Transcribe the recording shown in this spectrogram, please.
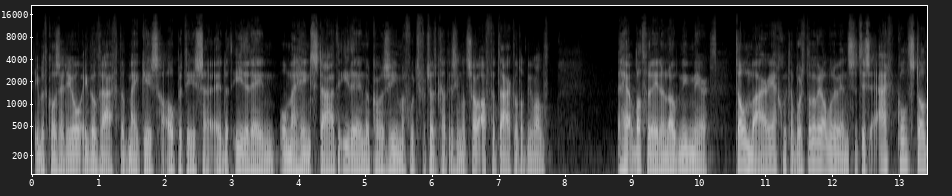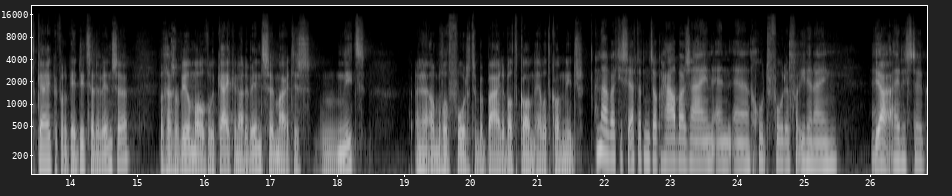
Iemand kan zeggen, joh, ik wil graag dat mijn kist geopend is uh, en dat iedereen om mij heen staat, iedereen dat kan zien. Maar goed, voor gaat is iemand zo afgetakeld dat iemand, hè, op wat voor reden dan ook, niet meer toonbaar. Ja goed, dan wordt het toch weer andere wensen. Het is eigenlijk constant kijken van, oké, dit zijn de wensen. We gaan zoveel mogelijk kijken naar de wensen, maar het is niet uh, allemaal van tevoren te bepalen wat kan en wat kan niet. Nou, wat je zegt, dat moet ook haalbaar zijn en uh, goed voelen voor iedereen. Hè, Ja. Stuk.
